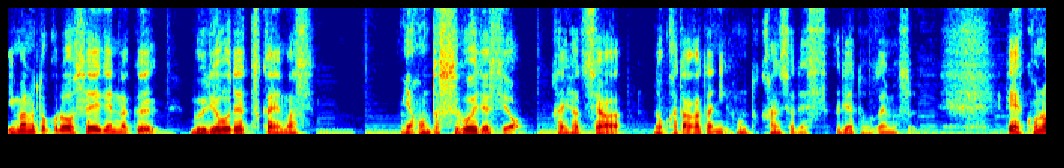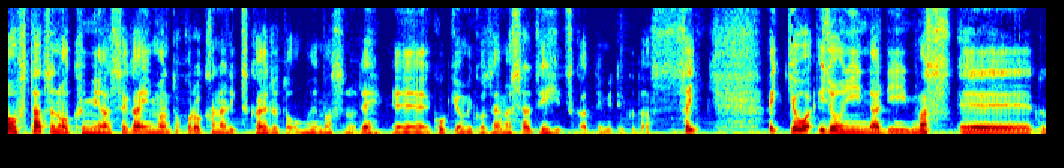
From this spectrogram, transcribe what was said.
今のところ制限なく無料で使えます。いや、ほんとすごいですよ。開発者の方々に本当感謝です。ありがとうございます。で、この2つの組み合わせが今のところかなり使えると思いますので、えー、ご興味ございましたらぜひ使ってみてください。はい、今日は以上になります。えーと、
